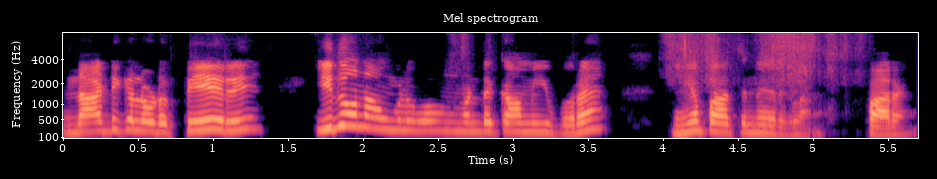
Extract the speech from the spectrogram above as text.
இந்த ஆர்டிக்கலோட பேரு. இதுவும் நான் உங்களுக்கு ஓபன் பண்ணிட்டு காமிக்க போறேன். நீங்க பார்த்துன்னே இருக்கலாம். பாருங்க.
